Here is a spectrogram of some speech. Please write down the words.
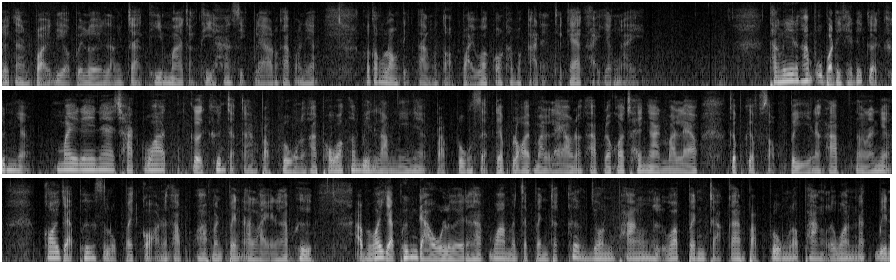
ด้วยการปล่อยเดี่ยวไปเลย หลังจากที่มาจากที50แล้วนะครับ อันนี้ก็ต้องลองติดตามกันต่อไปว่ากองทัพอากาศเนี่ยจะแก้ไขยังไง ทั้งนี้นะครับอุบัติเหตุที่เกิดขึ้นเนี่ยไม่ได้แน่ชัดว่าเกิดขึ้นจากการปรับปรุงนะครับ เพราะว่าเครื่องบินลำนี้เนี่ยปรับปรุงเสร็จเรียบร้อยมาแล้วนะครับ แล้วก็ใช้งานมาแล้วเกือบเกือบสปีนะครับ ดังนั้นเนี่ยก็อย่าเพิ่งสรุปไปก่อนนะครับ ว่ามันเป็นอะไรนะครับ คือเอาเป็นว่าอย่าเพิ่งเดาเลยนะครับ ว่ามันจะเป็นจากเครื่องยนต์พัง หรือว่าเป็นจากการปรับปรุงแล้วพัง หรือว่านักบิน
